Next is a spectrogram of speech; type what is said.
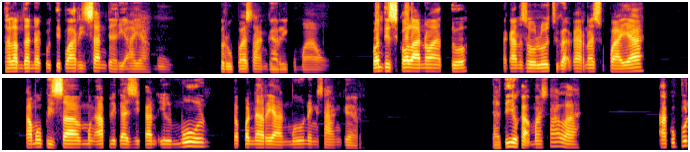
dalam tanda kutip warisan dari ayahmu berupa sanggar iku mau. Kon di sekolah no adoh tekan Solo juga karena supaya kamu bisa mengaplikasikan ilmu kepenarianmu neng sanggar. jadi yo gak masalah aku pun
